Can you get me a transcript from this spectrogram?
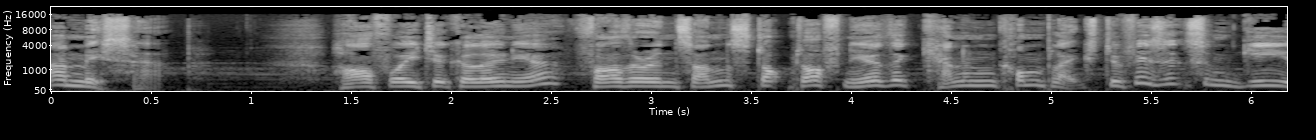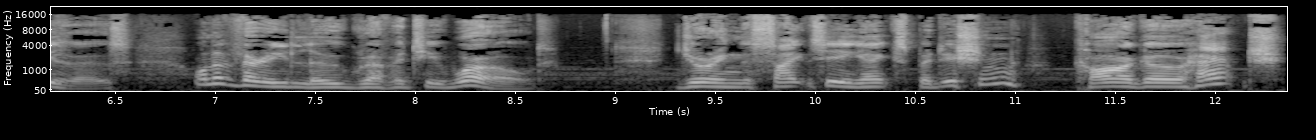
a mishap. Halfway to Colonia, father and son stopped off near the Cannon complex to visit some geysers on a very low gravity world. During the sightseeing expedition, Cargo Hatch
